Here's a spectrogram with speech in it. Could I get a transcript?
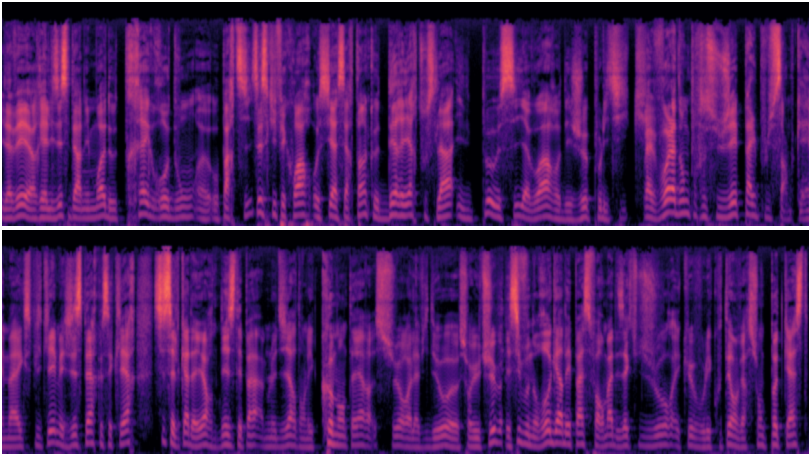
Il avait euh, réalisé ces derniers mois de très gros dons au parti. C'est ce qui fait croire aussi à certains que derrière tout cela, il peut aussi y avoir des jeux politiques. Bref, voilà donc pour ce sujet, pas le plus simple quand même à expliquer, mais j'espère que c'est clair. Si c'est le cas d'ailleurs, n'hésitez pas à me le dire dans les commentaires sur la vidéo sur YouTube. Et si vous ne regardez pas ce format des actus du jour et que vous l'écoutez en version podcast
